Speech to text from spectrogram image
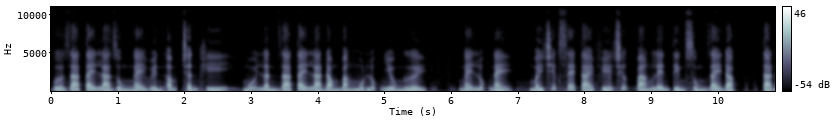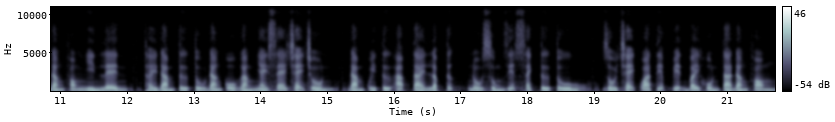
vừa ra tay là dùng ngay huyền âm chân khí, mỗi lần ra tay là đóng băng một lúc nhiều người. Ngay lúc này, Mấy chiếc xe tải phía trước vang lên tiếng súng dày đặc. Tả Đăng Phong nhìn lên, thấy đám tử tù đang cố gắng nhảy xe chạy trốn. Đám quỷ tử áp tải lập tức nổ súng giết sạch tử tù, rồi chạy qua tiếp viện vây khốn tả Đăng Phong.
